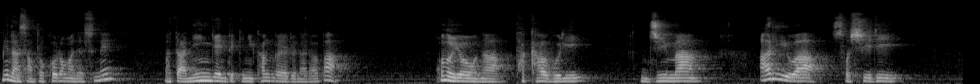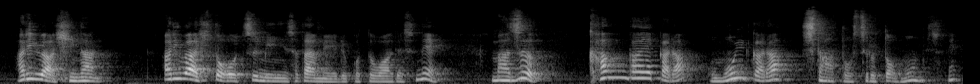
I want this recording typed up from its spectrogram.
皆さんところがですね、また人間的に考えるならば、このような高ぶり、自慢、あるいはそしり、あるいは非難、あるいは人を罪に定めることはですね、まず考えから思いからスタートすると思うんですね。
